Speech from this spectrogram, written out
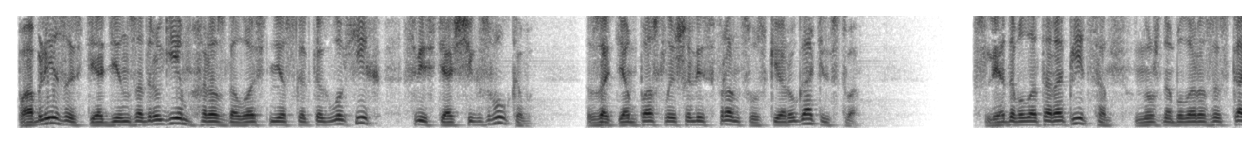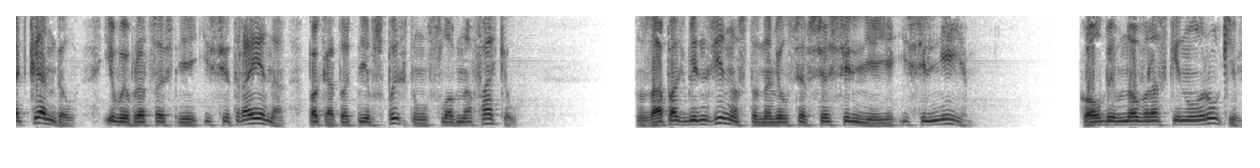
Поблизости один за другим раздалось несколько глухих, свистящих звуков. Затем послышались французские ругательства. Следовало торопиться, нужно было разыскать Кендалл и выбраться с ней из Ситроена, пока тот не вспыхнул, словно факел. Запах бензина становился все сильнее и сильнее. Колби вновь раскинул руки,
